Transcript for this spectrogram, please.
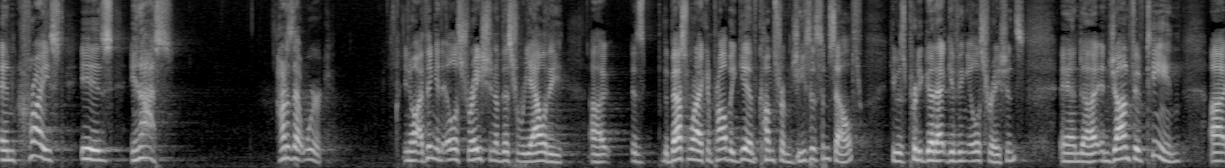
and Christ is in us. How does that work? You know, I think an illustration of this reality uh, is the best one I can probably give comes from Jesus himself. He was pretty good at giving illustrations. And uh, in John 15, uh,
